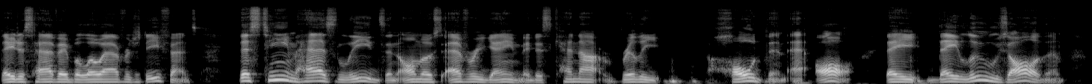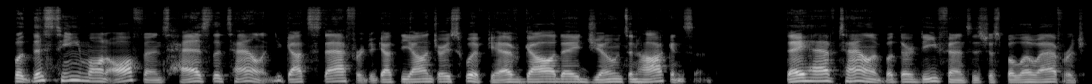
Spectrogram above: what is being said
they just have a below average defense. This team has leads in almost every game. They just cannot really hold them at all. They they lose all of them. But this team on offense has the talent. You got Stafford, you got DeAndre Swift, you have Golladay, Jones, and Hockenson. They have talent, but their defense is just below average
